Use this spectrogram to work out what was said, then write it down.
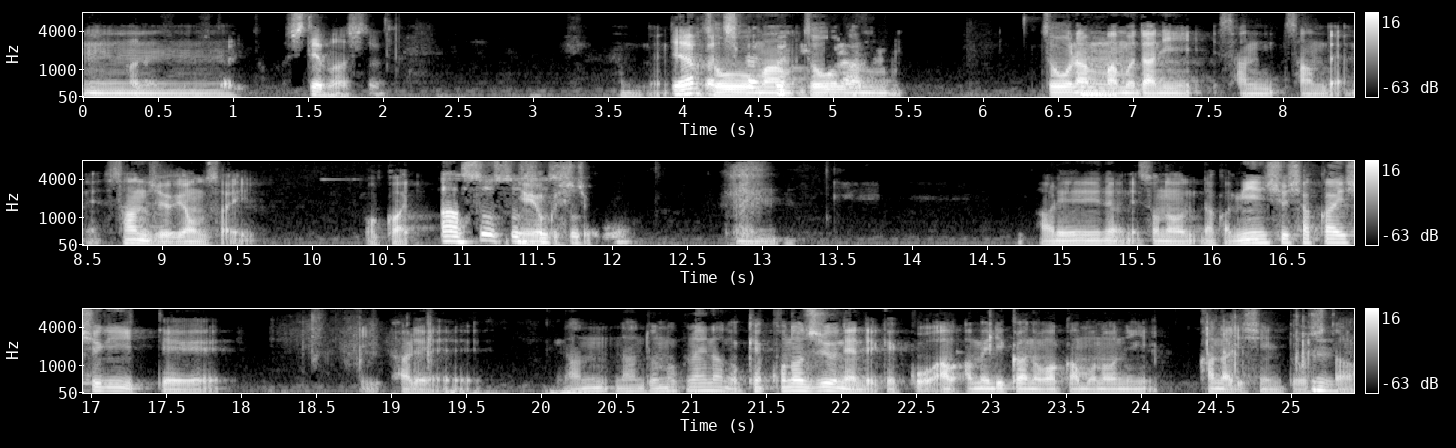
うん。な話したりとかしてました。でなんか近くにゾーマン、ゾーラン、マムダニさん,、さんだよね。34歳。若い。あ、そうそうニューヨーク市そうそう長。うんあれだよね、その、なんか民主社会主義って、いあれ、なん、なん、どのくらいなの？けこの10年で結構アアメリカの若者にかなり浸透した、うん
